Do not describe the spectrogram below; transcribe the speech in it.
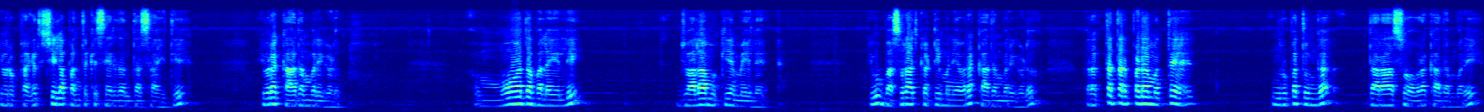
ಇವರು ಪ್ರಗತಿಶೀಲ ಪಂಥಕ್ಕೆ ಸೇರಿದಂಥ ಸಾಹಿತಿ. ಇವರ ಕಾದಂಬರಿಗಳು. ಮೋಹದ ಬಲೆಯಲ್ಲಿ ಜ್ವಾಲಾಮುಖಿಯ ಮೇಲೆ. ಇವು ಬಸವರಾಜ್ ಕಟ್ಟಿಮನಿಯವರ ಕಾದಂಬರಿಗಳು. ರಕ್ತ ತರ್ಪಣ ಮತ್ತು ನೃಪತುಂಗ ತರಾಸು ಅವರ ಕಾದಂಬರಿ.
